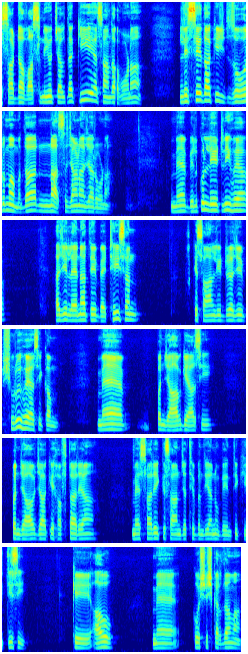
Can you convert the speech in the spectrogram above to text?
ਸਾਡਾ ਵਸ ਨਹੀਂ ਉਹ ਚੱਲਦਾ। ਕੀ ਇਹ ਅਸਾਂ ਦਾ ਹੋਣਾ? ਲਿੱਸੇ ਦਾ ਕੀ ਜ਼ੋਰ ਮੁਹੰਮਦਾ ਨੱਸ ਜਾਣਾ ਜਾਂ ਰੋਣਾ? ਮੈਂ ਬਿਲਕੁਲ ਲੇਟ ਨਹੀਂ ਹੋਇਆ। ਅਜੇ ਲੈਣਾ ਤੇ ਬੈਠੇ ਹੀ ਸਨ। ਕਿਸਾਨ ਲੀਡਰ ਅਜੇ ਸ਼ੁਰੂ ਹੀ ਹੋਇਆ ਸੀ ਕੰਮ। ਮੈਂ ਪੰਜਾਬ ਗਿਆ ਸੀ, ਪੰਜਾਬ ਜਾ ਕੇ ਹਫਤਾ ਰਿਹਾ। ਮੈਂ ਸਾਰੇ ਕਿਸਾਨ ਜਥੇਬੰਦੀਆਂ ਨੂੰ ਬੇਨਤੀ ਕੀਤੀ ਸੀ ਕਿ ਆਓ, ਮੈਂ ਕੋਸ਼ਿਸ਼ ਕਰਦਾ ਵਾਂ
